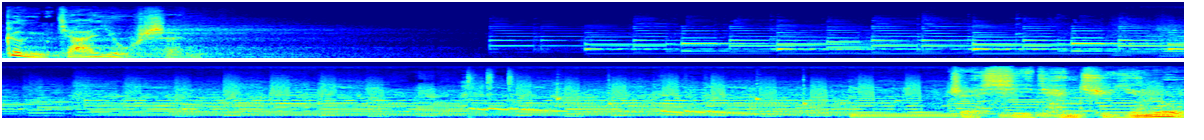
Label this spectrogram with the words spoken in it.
更加有神。这西天取经路，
